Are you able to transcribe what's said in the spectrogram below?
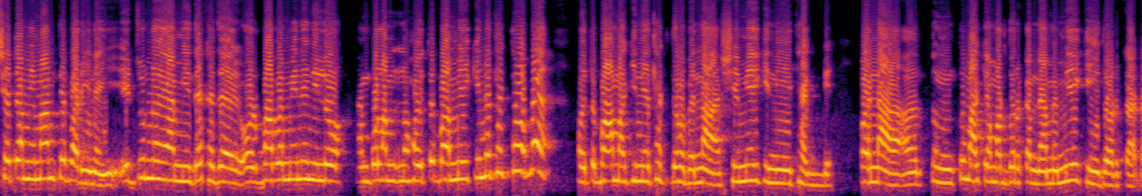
সেটা আমি মানতে পারি নাই। এর জন্যই আমি দেখা যায় ওর বাবা মেনে নিল। আমি বললাম হয়তো বা মেয়ে কিনে থাকতে হবে হয়তো বা আমাকে নিয়ে থাকতে হবে। না সে মেয়েকে নিয়ে থাকবে। হয় না তুম- তোমাকে আমার দরকার নেই আমার মেয়েকেই দরকার।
